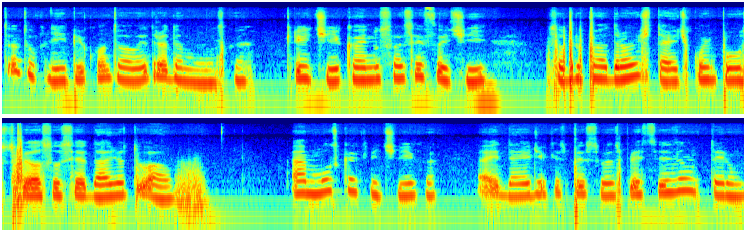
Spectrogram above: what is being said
Tanto o clipe quanto a letra da música critica e nos faz refletir sobre o padrão estético imposto pela sociedade atual. A música critica a ideia de que as pessoas precisam ter um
